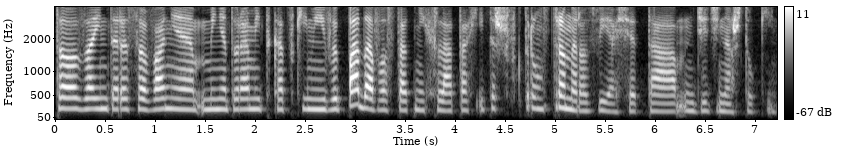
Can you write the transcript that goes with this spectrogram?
to zainteresowanie miniaturami tkackimi wypada w ostatnich latach i też w którą stronę rozwija się ta dziedzina sztuki?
